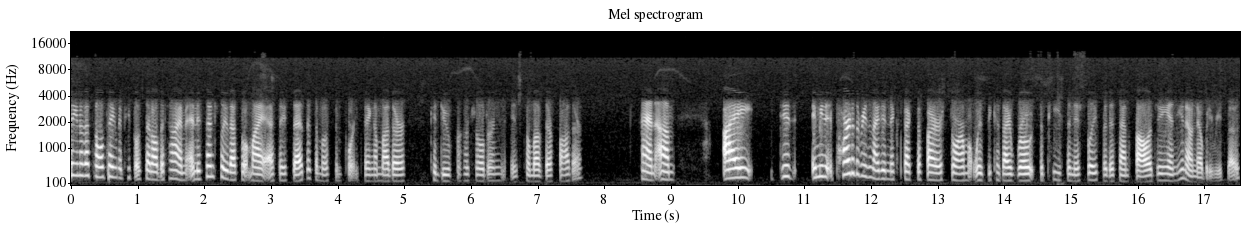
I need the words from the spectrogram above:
you know that's an old thing that people have said all the time. And essentially, that's what my essay said: that the most important thing a mother can do for her children is to love their father. And um, I did. I mean, part of the reason I didn't expect the firestorm was because I wrote the piece initially for this anthology, and you know nobody reads those.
